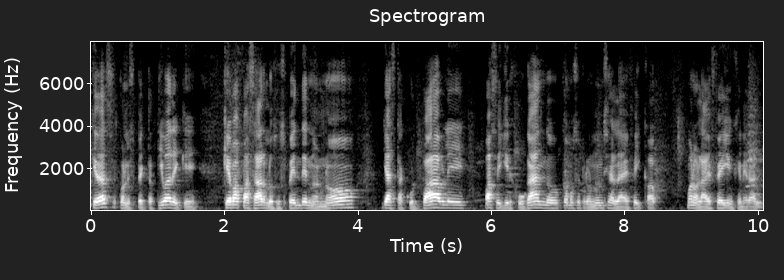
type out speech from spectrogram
quedas con la expectativa de que qué va a pasar, lo suspenden o no, ya está culpable, va a seguir jugando, cómo se pronuncia la FA Cup, bueno, la FA en general,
